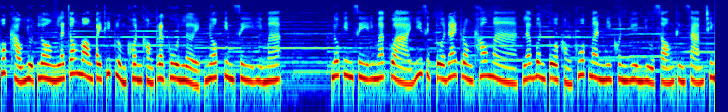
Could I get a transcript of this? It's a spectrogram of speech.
พวกเขาหยุดลงและจ้องมองไปที่กลุ่มคนของตระกูลเลย นกอินทรีหิมะนกอินทรีหิมะกว่า 20 ตัวได้ตรงเข้ามา และบนตัวของพวกมันมีคนยืนอยู่ 2-3 ชิง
